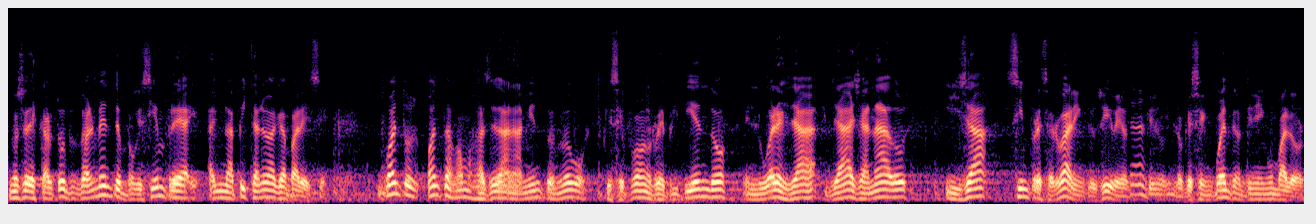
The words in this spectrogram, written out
No se descartó totalmente porque siempre hay, hay una pista nueva que aparece. ¿Cuántos, ¿Cuántas vamos a hacer allanamientos nuevos que se fueron repitiendo en lugares ya, ya allanados y ya sin preservar inclusive? Claro. lo que se encuentra no tiene ningún valor.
